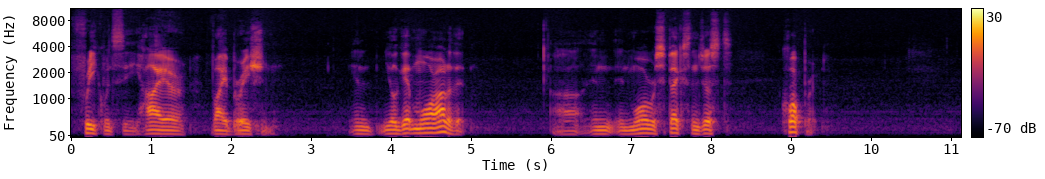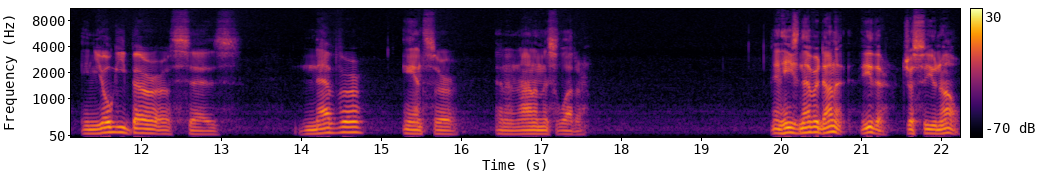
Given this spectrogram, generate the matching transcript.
frequency, higher vibration. And you'll get more out of it uh, in, in more respects than just corporate. And Yogi Berra says, never answer an anonymous letter. And he's never done it either, just so you know.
